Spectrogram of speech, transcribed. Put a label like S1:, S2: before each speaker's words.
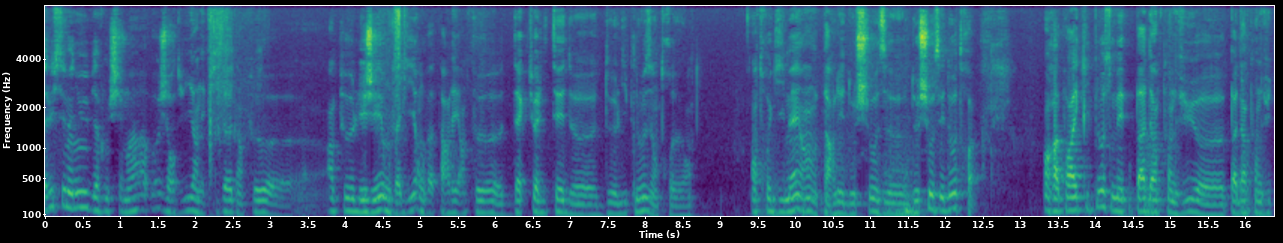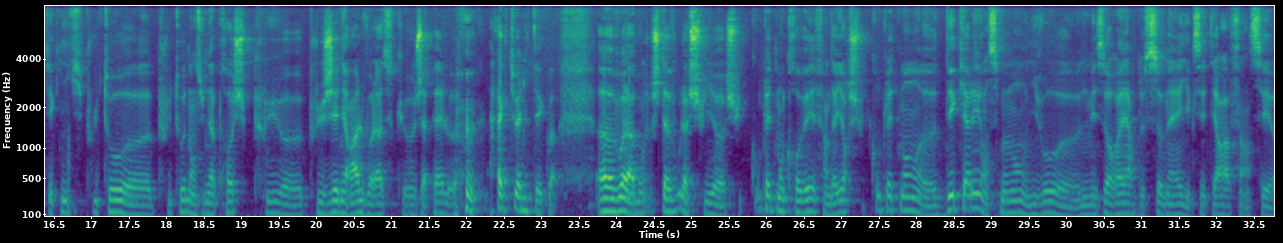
S1: Salut, c'est Manu, bienvenue chez moi. Aujourd'hui, un épisode un peu, euh, un peu léger, on va dire. On va parler un peu d'actualité de, de l'hypnose entre, entre guillemets, hein, parler de choses, de choses et d'autres en rapport avec l'hypnose, mais pas d'un point de vue, euh, pas d'un point de vue technique, plutôt, euh, plutôt dans une approche plus, euh, plus générale. Voilà ce que j'appelle actualité, quoi. voilà. Bon, je t'avoue là, je suis, je suis complètement crevé. Enfin, d'ailleurs, je suis complètement décalé en ce moment au niveau de mes horaires de sommeil, etc. Enfin, c'est,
